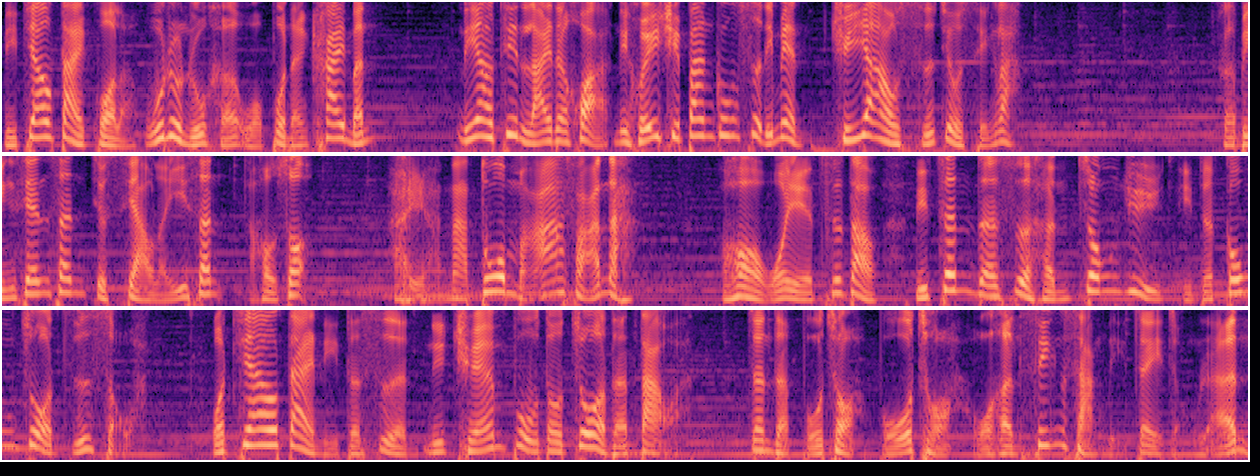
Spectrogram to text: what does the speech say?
你交代过了，无论如何我不能开门。你要进来的话，你回去办公室里面取钥匙就行了。”何冰先生就笑了一声，然后说。哎呀，那多麻烦呐！哦，我也知道你真的是很忠于你的工作职守啊。我交代你的事，你全部都做得到啊，真的不错不错，我很欣赏你这种人。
